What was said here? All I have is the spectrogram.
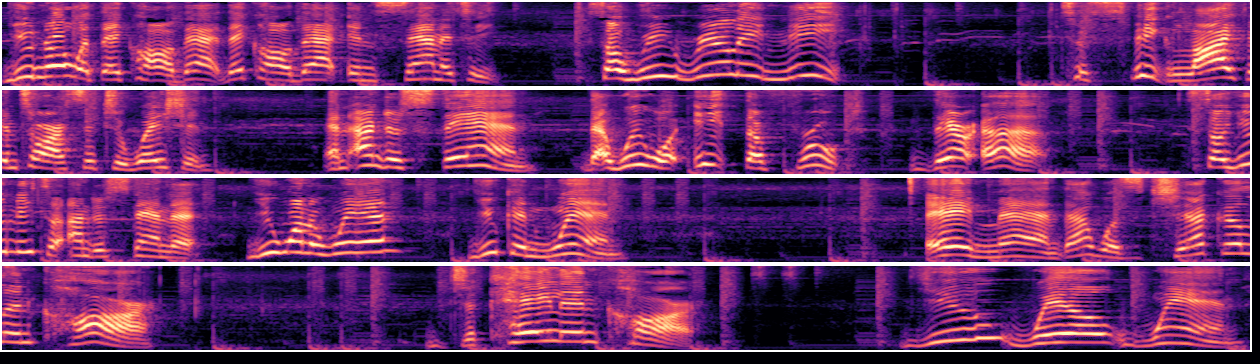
You know what they call that? They call that insanity. So we really need to speak life into our situation and understand that we will eat the fruit thereof. So you need to understand that you want to win, you can win. Amen. That was Jekalyn Carr. Jekalyn Carr. You will win.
